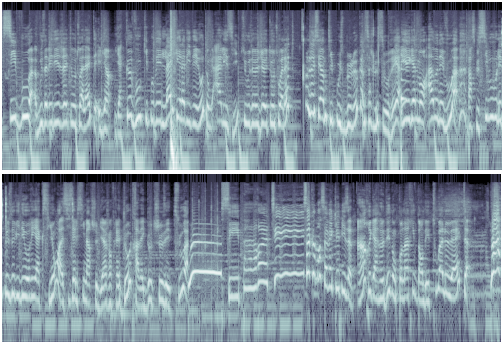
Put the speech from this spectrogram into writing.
Si vous, vous avez déjà été aux toilettes, eh bien, il n'y a que vous qui pouvez liker la vidéo, donc allez-y. Si vous avez déjà été aux toilettes, laissez un petit pouce bleu, comme ça je le saurai. Et également, abonnez-vous, parce que si vous voulez plus de vidéos réaction, si celle-ci marche bien, j'en ferai d'autres avec d'autres choses et tout. C'est parti! Ça commence avec l'épisode 1, regardez, donc on arrive dans des toilettes. Ah!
